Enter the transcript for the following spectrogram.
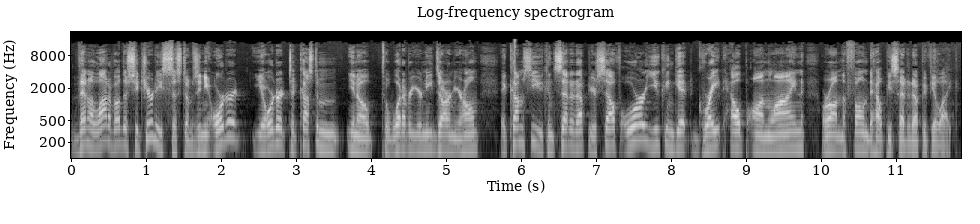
than a lot of other security systems. And you order it, you order it to custom, you know, to whatever your needs are in your home. It comes to you. You can set it up yourself, or you can get great help online or on the phone to help you set it up if you like.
